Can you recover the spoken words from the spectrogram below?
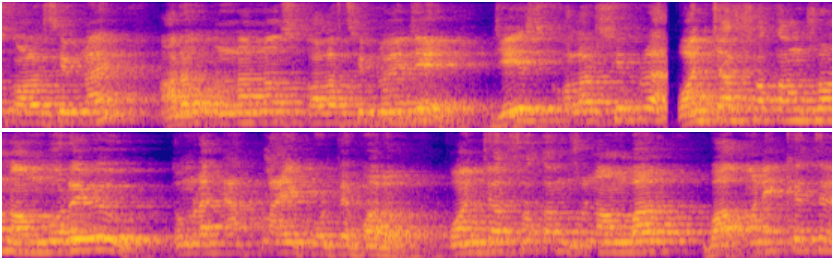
স্কলারশিপ নয়, আরও অন্যান্য স্কলারশিপ রয়েছে। যে স্কলারশিপরা পঞ্চাশ শতাংশ নম্বরেও তোমরা অ্যাপ্লাই করতে পারো। পঞ্চাশ শতাংশ নাম্বার বা অনেক ক্ষেত্রে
